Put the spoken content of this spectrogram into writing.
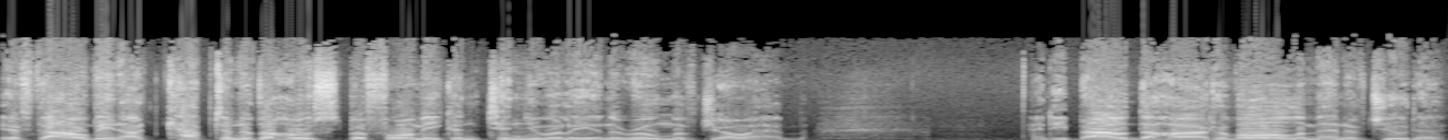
if thou be not captain of the host before me continually in the room of Joab. And he bowed the heart of all the men of Judah,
